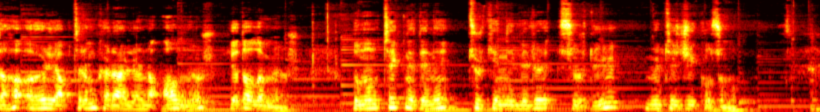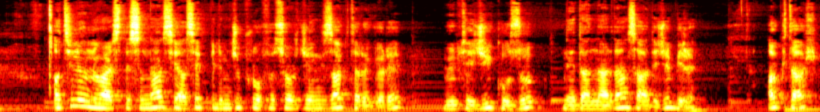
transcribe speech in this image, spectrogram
daha ağır yaptırım kararlarını almıyor ya da alamıyor. Bunun tek nedeni Türkiye'nin ileri sürdüğü mülteci kozumu. Atina Üniversitesi'nden siyaset bilimci Profesör Cengiz Aktar'a göre mülteci kozu nedenlerden sadece biri. Aktar,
